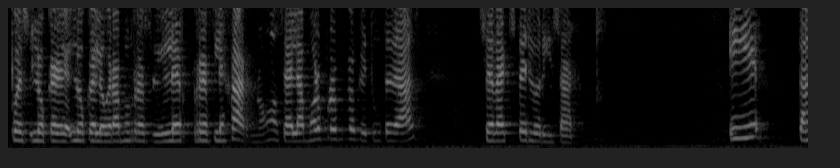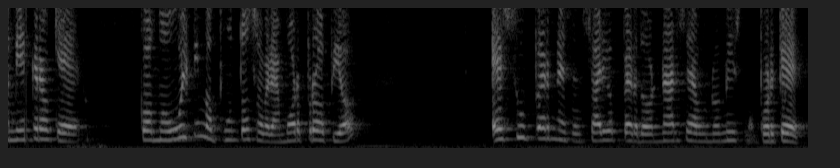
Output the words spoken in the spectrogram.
pues lo que, lo que logramos reflejar, ¿no? O sea, el amor propio que tú te das se va a exteriorizar. Y también creo que como último punto sobre amor propio, es súper necesario perdonarse a uno mismo, porque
